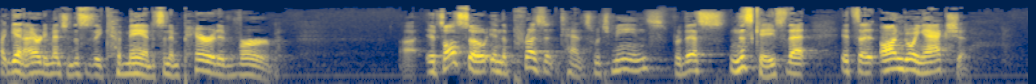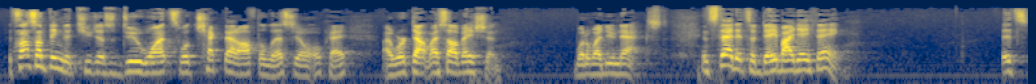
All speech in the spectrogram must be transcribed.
Again, I already mentioned this is a command, it's an imperative verb. Uh, it's also in the present tense, which means, for this, in this case, that it's an ongoing action. It's not something that you just do once. We'll check that off the list. You know, okay, I worked out my salvation. What do I do next? Instead, it's a day by day thing. It's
